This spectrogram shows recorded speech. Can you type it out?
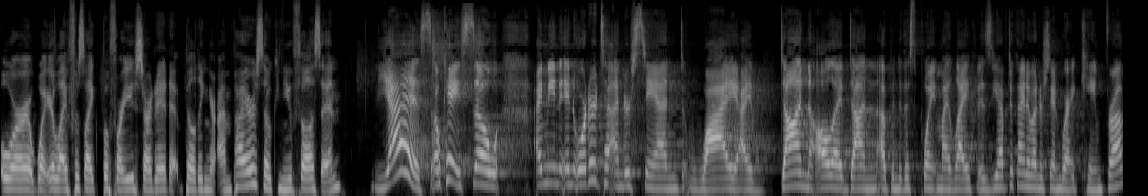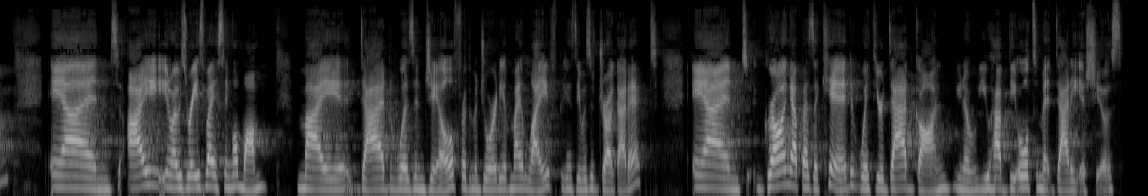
or what your life was like before you started building your empire. So, can you fill us in? Yes. Okay. So, I mean, in order to understand why I've done all I've done up until this point in my life, is you have to kind of understand where I came from. And I, you know, I was raised by a single mom. My dad was in jail for the majority of my life because he was a drug addict. And growing up as a kid with your dad gone, you know, you have the ultimate daddy issues.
